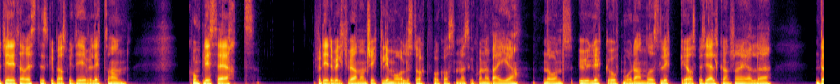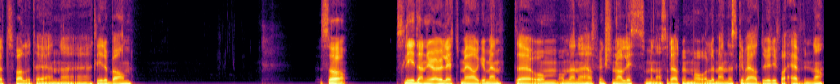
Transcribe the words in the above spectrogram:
utilitaristiske perspektivet litt sånn komplisert, fordi det vil ikke være noen skikkelig målestokk for hvordan vi skal kunne veie noens ulykke opp mot andres lykke, og spesielt kanskje når det gjelder dødsfallet til en, eh, et lite barn. Så sliter en jo òg litt med argumentet om, om, denne her funksjonalismen, altså det at vi måler menneskeverd ut ifra evner.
